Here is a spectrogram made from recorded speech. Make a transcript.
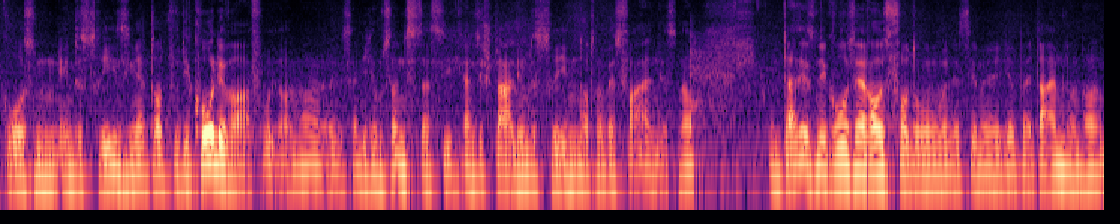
großen Industrien sind ja dort, wo die Kohle war früher. Ne? Ist ja nicht umsonst, dass die ganze Stahlindustrie in Nordrhein-Westfalen ist. Ne? Und das ist eine große Herausforderung. Und jetzt sind wir hier bei Daimler. Ne?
